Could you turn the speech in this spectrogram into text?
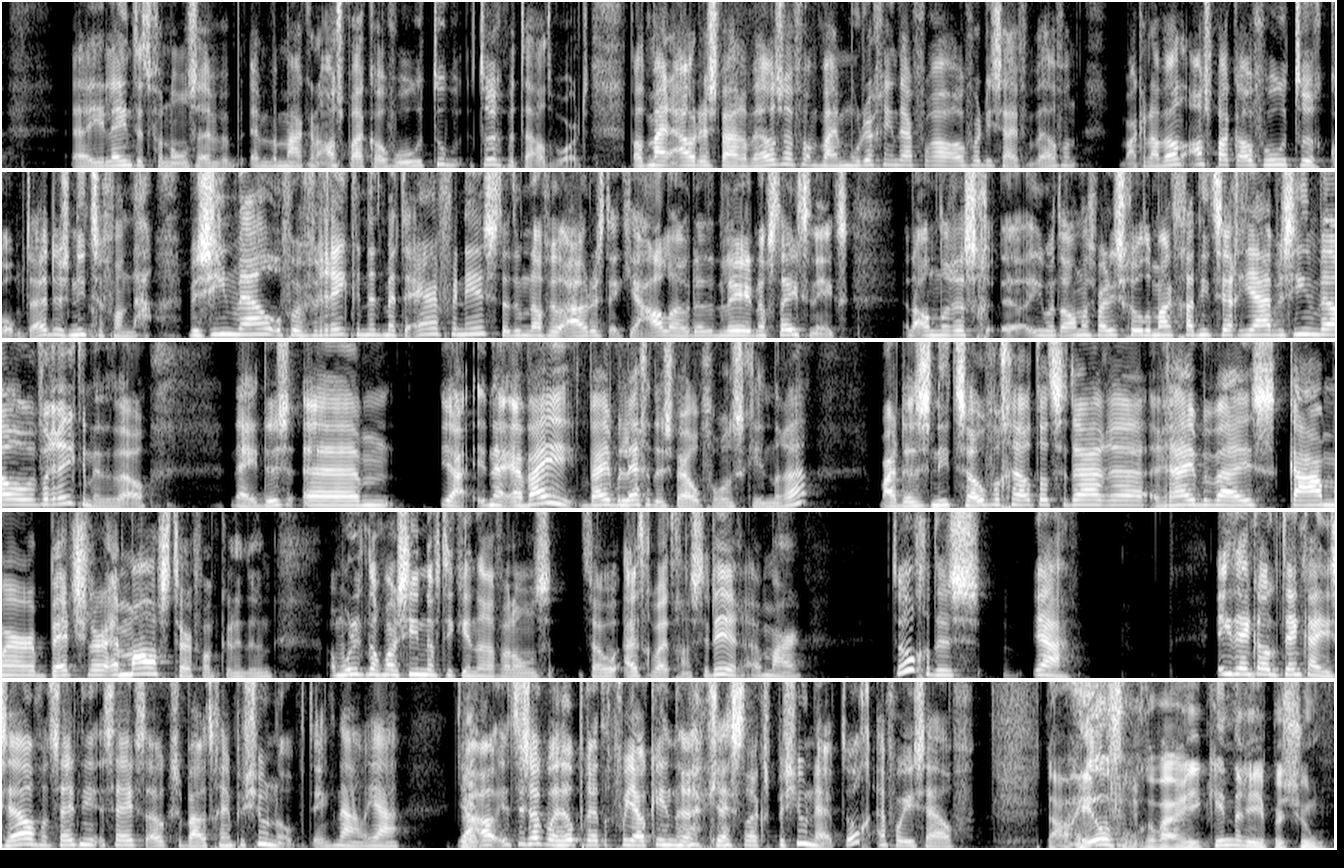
eh, je leent het van ons en we, en we maken een afspraak over hoe het toe- terugbetaald wordt. Want mijn ouders waren wel zo van, mijn moeder ging daar vooral over, die zei van wel van, we maken dan wel een afspraak over hoe het terugkomt. Hè? Dus niet zo van, nou, we zien wel of we verrekenen het met de erfenis. Dat doen dan veel ouders. Denk ik, ja, hallo, dat leer je nog steeds niks. Een andere, eh, iemand anders waar die schulden maakt, gaat niet zeggen, ja, we zien wel, we verrekenen het wel. Nee, dus ehm, ja, nou ja wij, wij beleggen dus wel voor onze kinderen. Maar dat is niet zoveel geld dat ze daar eh, rijbewijs, kamer, bachelor en master van kunnen doen. Dan moet ik nog maar zien of die kinderen van ons zo uitgebreid gaan studeren. Maar toch, dus ja. Ik denk ook, denk aan jezelf. Want ze heeft, niet, ze heeft ook, ze bouwt geen pensioen op. Ik denk, nou ja, het is ook wel heel prettig voor jouw kinderen dat jij straks pensioen hebt, toch? En voor jezelf. Nou, heel vroeger waren je kinderen je pensioen.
